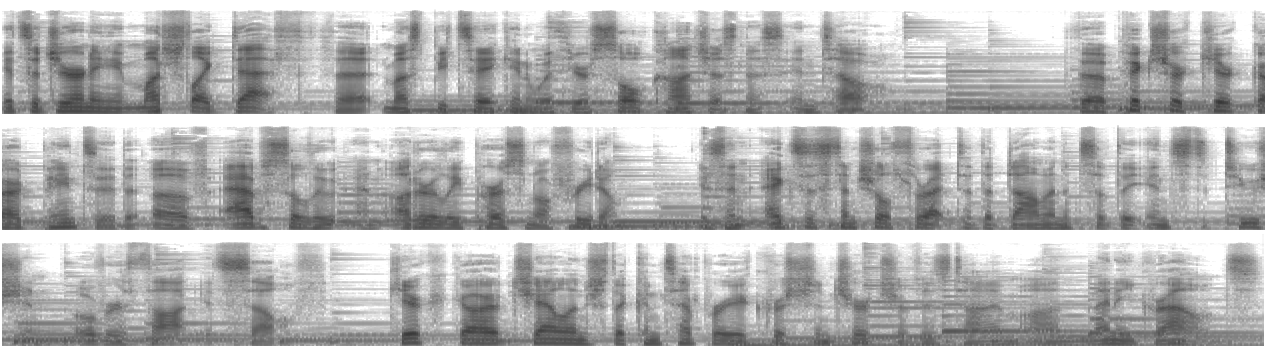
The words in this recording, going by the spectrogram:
It's a journey much like death that must be taken with your soul consciousness in tow. The picture Kierkegaard painted of absolute and utterly personal freedom is an existential threat to the dominance of the institution over thought itself. Kierkegaard challenged the contemporary Christian church of his time on many grounds,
